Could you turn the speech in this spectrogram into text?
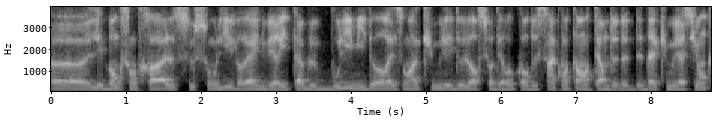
euh, les banques centrales se sont livrées à une véritable boulimie d'or. Elles ont accumulé de l'or sur des records de 50 ans en termes d'accumulation de, de,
